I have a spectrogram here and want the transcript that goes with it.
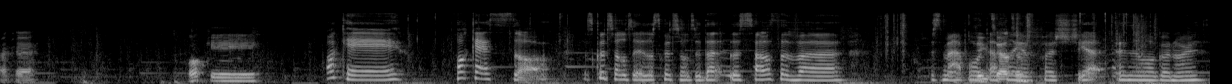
Okay. Okay. Okay. Okay, so let's go tilted. Let's go tilted. That the south of uh this map will definitely have pushed. Yeah, and then we'll go north.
